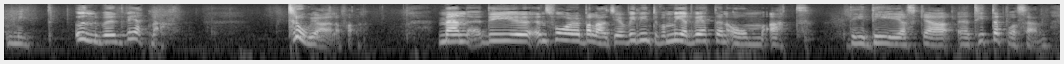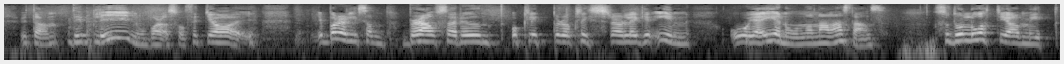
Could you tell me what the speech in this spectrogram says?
mitt undermedvetna. Tror jag i alla fall. Men det är ju en svår balans. Jag vill inte vara medveten om att det är det jag ska eh, titta på sen. Utan det blir nog bara så för att jag, jag bara liksom browsar runt och klipper och klistrar och lägger in och jag är nog någon annanstans. Så då låter jag mitt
